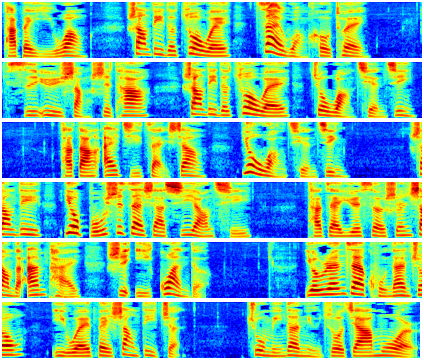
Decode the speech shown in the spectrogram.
他被遗忘，上帝的作为再往后退；私欲赏识他，上帝的作为就往前进。他当埃及宰相，又往前进。上帝又不是在下西洋棋，他在约瑟身上的安排是一贯的。有人在苦难中以为被上帝整。著名的女作家莫尔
